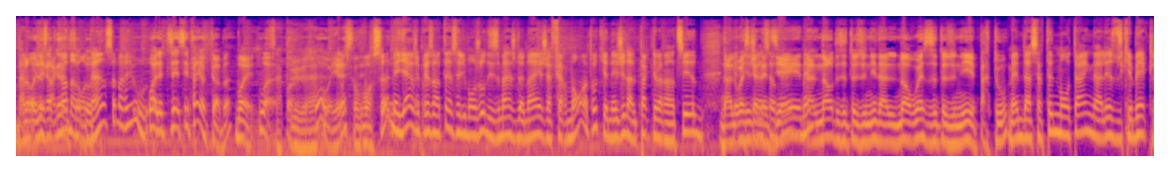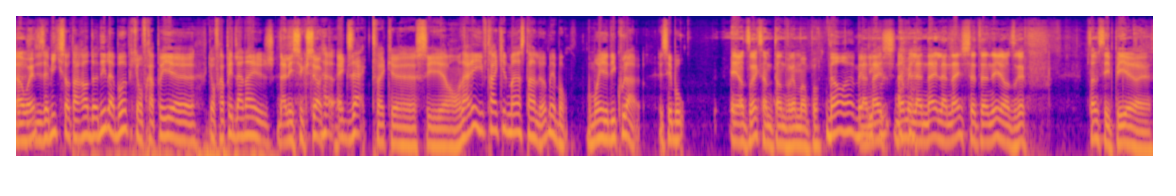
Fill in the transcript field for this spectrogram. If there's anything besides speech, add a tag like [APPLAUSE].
Ben alors, c'est rentré encore dans dans une mon sorte temps, ça, Mario? Ouais, c'est fin octobre. Hein? Ouais, Ouais, ça peut. Ouais, ouais, il reste- on va voir ça. Mais hier, j'ai présenté à Salut Bonjour des images de neige à Fermont. Entre autres, il y a neigé dans le parc de Laurentides. Dans Il l'Ouest canadien, dans le nord des États-Unis, dans le nord-ouest des États-Unis et partout. Même dans certaines montagnes dans l'est du Québec. là. Ah ouais? J'ai des amis qui sont en randonnée là-bas puis qui ont frappé, euh, qui ont frappé de la neige. Dans les succès. [LAUGHS] exact. Fait que euh, c'est, on arrive tranquillement à ce temps-là, mais bon, au moins il y a des couleurs et c'est beau. Et on dirait que ça me tente vraiment pas. Non, hein, même La les neige, couleurs- non, mais la neige, la neige cette année, on dirait. pff, ça me c'est pire. euh.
